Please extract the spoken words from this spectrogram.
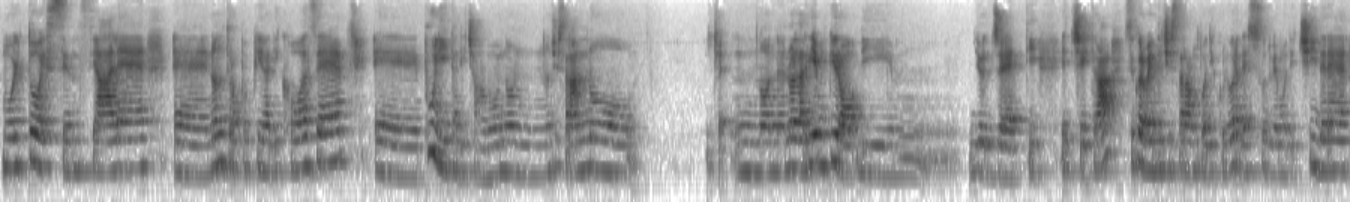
molto essenziale, eh, non troppo piena di cose, eh, pulita diciamo, non, non ci saranno, cioè, non, non la riempirò di, di oggetti eccetera, sicuramente ci sarà un po' di colore, adesso dobbiamo decidere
